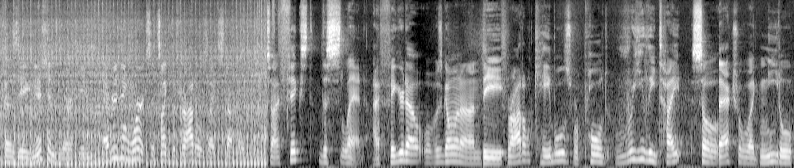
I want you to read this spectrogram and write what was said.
Because the ignition's working. Everything works. It's like the throttle's like stuck like So I fixed the sled. I figured out what was going on. The throttle cables were pulled really tight, so the actual like needle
